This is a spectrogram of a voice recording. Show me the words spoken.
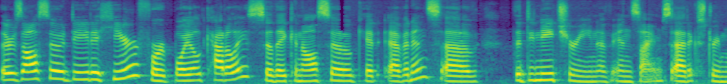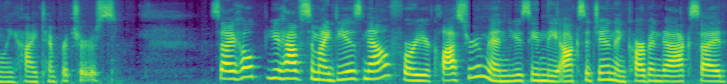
There's also data here for boiled catalase, so they can also get evidence of the denaturing of enzymes at extremely high temperatures. So I hope you have some ideas now for your classroom and using the oxygen and carbon dioxide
